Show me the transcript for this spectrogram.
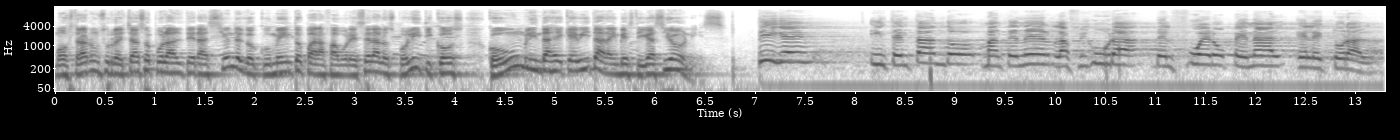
mostraron su rechazo por la alteración del documento para favorecer a los políticos con un blindaje que evitara investigaciones. Siguen intentando mantener la figura del fuero penal electoral.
